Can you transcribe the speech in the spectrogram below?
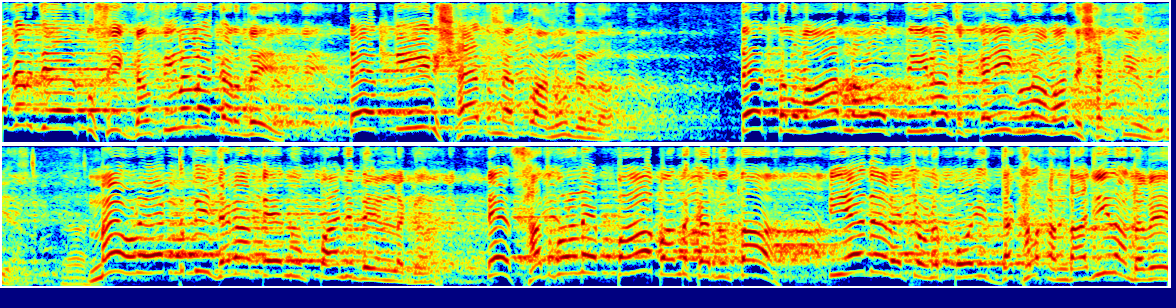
ਅਗਰ ਜੇ ਤੁਸੀਂ ਗਲਤੀ ਨਾ ਕਰਦੇ, ਤੇ ਤੀਰ ਸ਼ਾਇਦ ਮੈਂ ਤੁਹਾਨੂੰ ਦਿੰਦਾ। ਤੇ ਤਲਵਾਰ ਨਾਲੋਂ ਤੀਰਾਂ 'ਚ ਕਈ ਗੁਣਾ ਵੱਧ ਸ਼ਕਤੀ ਹੁੰਦੀ ਹੈ ਮੈਂ ਹੁਣ ਇੱਕ ਦੀ ਜਗ੍ਹਾ ਤੇ ਇਹਨੂੰ ਪੰਜ ਦੇਣ ਲੱਗਾ। ਤੇ ਸਤਗੁਰਾਂ ਨੇ ਪਾ ਬੰਦ ਕਰ ਦਿੱਤਾ ਵੀ ਇਹਦੇ ਵਿੱਚ ਹੁਣ ਕੋਈ ਦਖਲ ਅੰਦਾਜ਼ੀ ਨਾ ਦਵੇ।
